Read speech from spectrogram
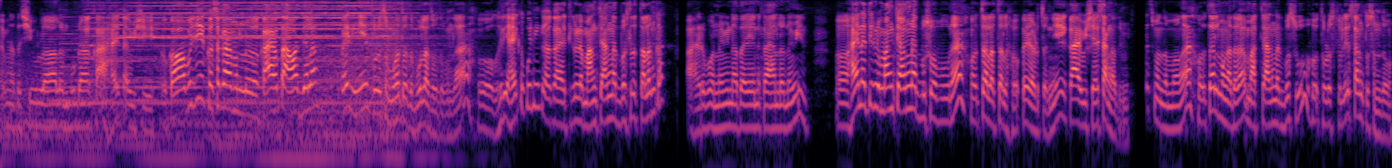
काय आता शिवलाल आणि बुडा काय आहे काय विषय? का बाबाजी कसं काय म्हणलं? काय होता आवाज दिला काही नाही थोडंसं महत्वाचं बोलायचं होतं म्हणला हो? घरी आहे का कोणी? का काय तिकडे मागच्या अंगणात बसलं? चालन का? आहे रे नवीन आता यानं काय आणलं नवीन? आहे ना तिकडे मागच्या अंगणात बसू आपण हो? चला चला हो काही अडचण नाही. काय विषय सांगा तुम्ही. तेच म्हणलं मग हो? चल मग आता मागच्या अंगणात बसू हो थोडंसं तुला सांगतो समजावून.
